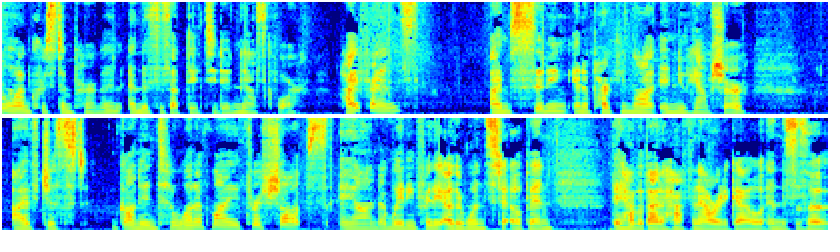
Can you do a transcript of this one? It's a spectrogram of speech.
Hello, I'm Kristen Perman, and this is Updates You Didn't Ask For. Hi, friends. I'm sitting in a parking lot in New Hampshire. I've just gone into one of my thrift shops and I'm waiting for the other ones to open. They have about a half an hour to go, and this is a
